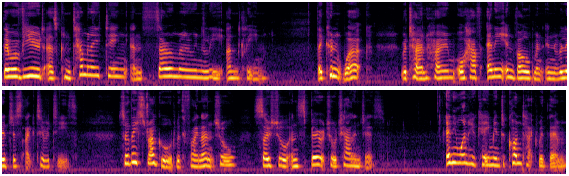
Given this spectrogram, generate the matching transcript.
They were viewed as contaminating and ceremonially unclean. They couldn't work, return home, or have any involvement in religious activities, so they struggled with financial, social, and spiritual challenges. Anyone who came into contact with them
